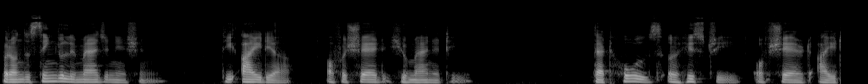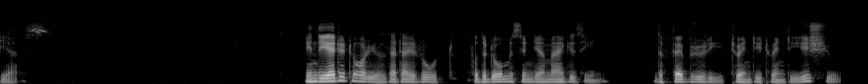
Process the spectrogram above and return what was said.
But on the single imagination, the idea of a shared humanity that holds a history of shared ideas. In the editorial that I wrote for the Domus India magazine, the February 2020 issue,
